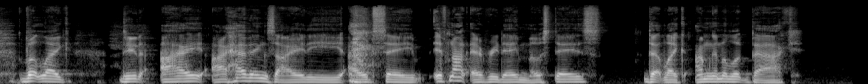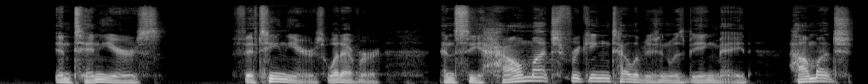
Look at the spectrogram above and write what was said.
but like dude i i have anxiety i would say if not every day most days that like I'm going to look back in 10 years, 15 years, whatever, and see how much freaking television was being made, how much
